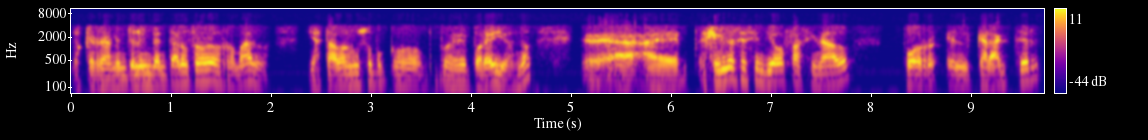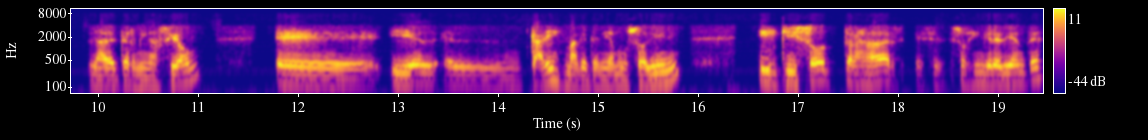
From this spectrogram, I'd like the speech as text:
los que realmente lo inventaron fueron los romanos, ya estaba en uso por, por ellos, ¿no? Eh, Hitler se sintió fascinado por el carácter, la determinación eh, y el, carisma que tenía Mussolini y quiso trasladar esos ingredientes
